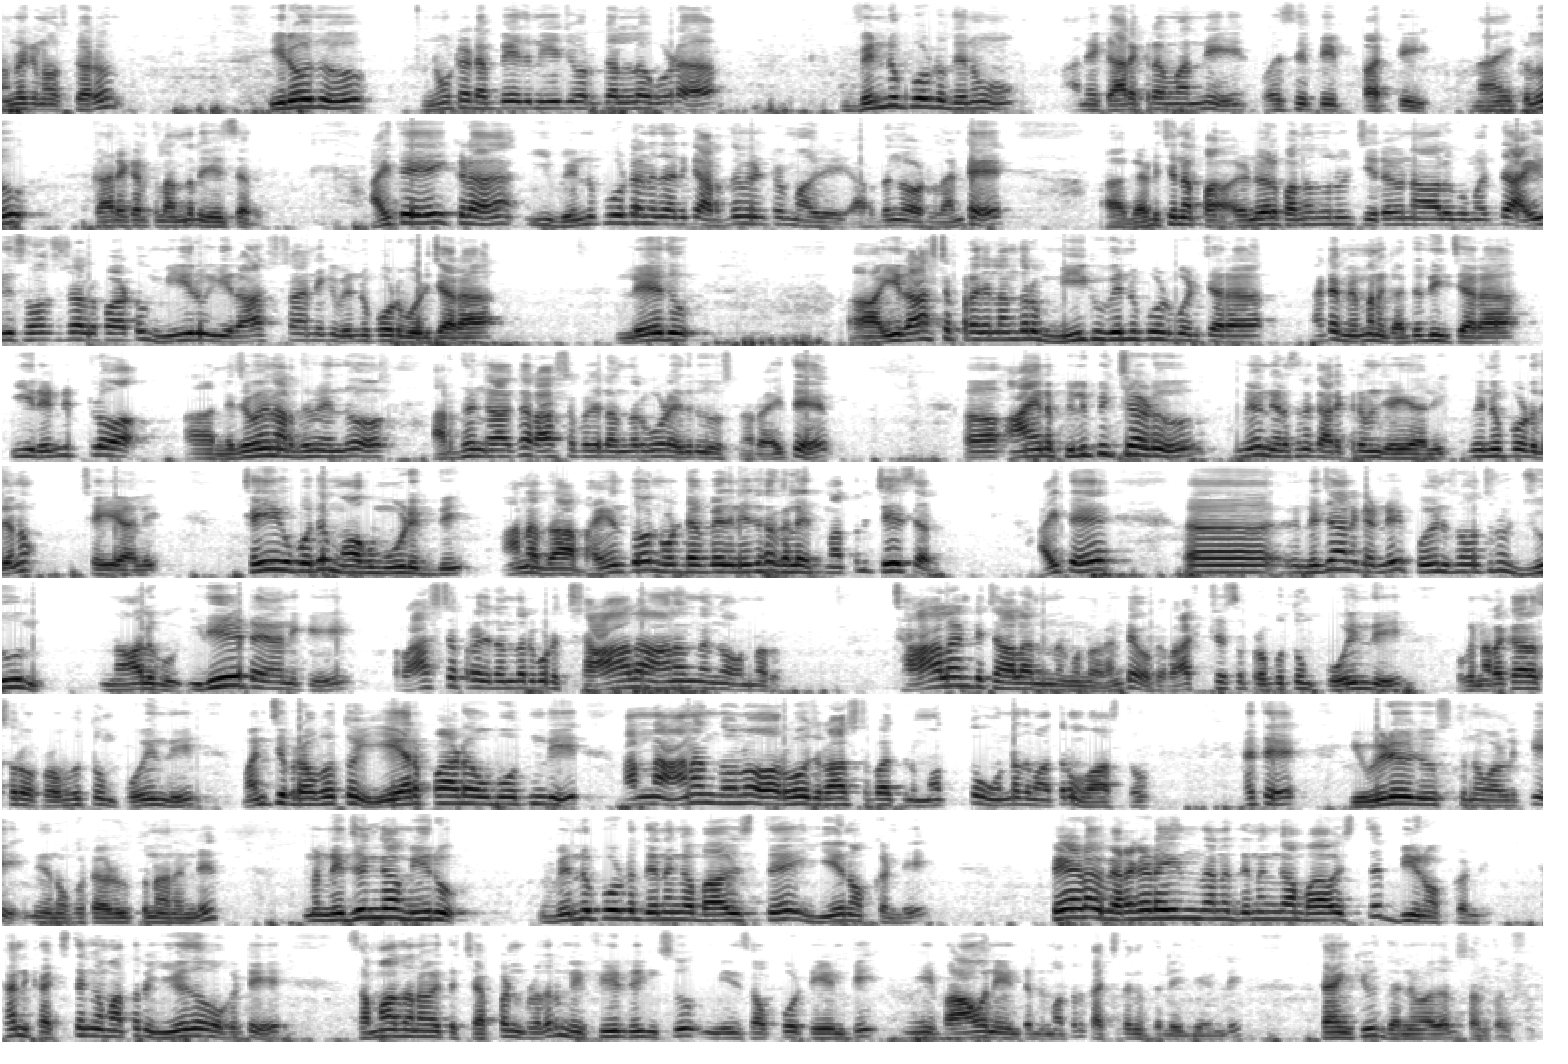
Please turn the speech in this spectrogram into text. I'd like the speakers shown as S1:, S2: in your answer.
S1: అందరికీ నమస్కారం. ఈరోజు నూట డెబ్బై ఐదు నియోజకవర్గాల్లో కూడా వెన్నుపోటు దినం అనే కార్యక్రమాన్ని వైసీపీ పార్టీ నాయకులు కార్యకర్తలు అందరూ చేశారు. అయితే ఇక్కడ ఈ వెన్నుపోటు అనే దానికి అర్థం ఏంటో మాది అర్థం కావట్లేదు. అంటే గడిచిన ప రెండు వేల పంతొమ్మిది నుంచి ఇరవై నాలుగు మధ్య ఐదు సంవత్సరాల పాటు మీరు ఈ రాష్ట్రానికి వెన్నుపోటు పొడిచారా? లేదు. ఈ రాష్ట్ర ప్రజలందరూ మీకు వెన్నుపోటు పొడిచారా? అంటే మిమ్మల్ని గద్దెదించారా? ఈ రెండిట్లో ఆ నిజమైన అర్థం ఏందో అర్థం కాక రాష్ట్ర ప్రజలందరూ కూడా ఎదురు చూస్తున్నారు. అయితే ఆయన పిలిపించాడు మేము నిరసన కార్యక్రమం చేయాలి వెన్నుపోటు దినం చేయాలి. చేయకపోతే మాకు మూడిద్ది అన్న దా భయంతో నూట డెబ్బై ఐదు నియోజకవర్గాలు అయితే మాత్రం చేశారు. అయితే నిజానికండి పోయిన సంవత్సరం జూన్ నాలుగు ఇదే టయానికి రాష్ట్ర ప్రజలందరూ కూడా చాలా ఆనందంగా ఉన్నారు. చాలా అంటే చాలా ఆనందంగా ఉన్నారు. అంటే ఒక రాక్షస ప్రభుత్వం పోయింది ఒక నరకాసుర ప్రభుత్వం పోయింది మంచి ప్రభుత్వం ఏర్పాడవబోతుంది అన్న ఆనందంలో ఆ రోజు రాష్ట్రపతిని మొత్తం ఉన్నది మాత్రం వాస్తవం. అయితే ఈ వీడియో చూస్తున్న వాళ్ళకి నేను ఒకటి అడుగుతున్నానండి. నిజంగా మీరు వెన్నుపోటు దినంగా భావిస్తే ఏ నొక్కండి? పేడ విరగడైందన్న దినంగా భావిస్తే బీ నొక్కండి. కానీ ఖచ్చితంగా మాత్రం ఏదో ఒకటి సమాధానం అయితే చెప్పండి బ్రదర్ మీ ఫీలింగ్స్ మీ సపోర్ట్ ఏంటి మీ భావన ఏంటి అని మాత్రం ఖచ్చితంగా తెలియజేయండి. థ్యాంక్ యూ ధన్యవాదాలు. సంతోషం.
